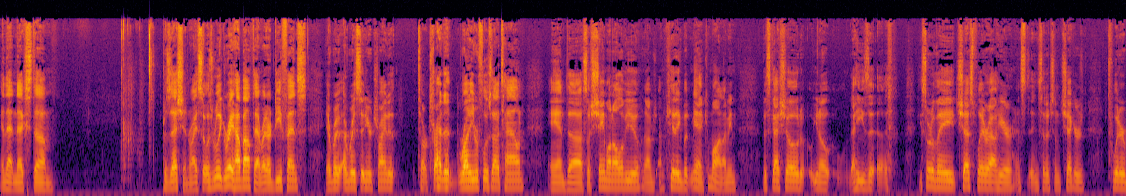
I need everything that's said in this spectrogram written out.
in that next um, possession, right? So it was really great. How about that, right? Our defense, everybody, everybody's sitting here trying to, to trying to run Eberflus out of town, and uh, so shame on all of you. I'm, I'm kidding, but man, come on. I mean, this guy showed, you know, that he's a, he's sort of a chess player out here instead of some checkers, Twitter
